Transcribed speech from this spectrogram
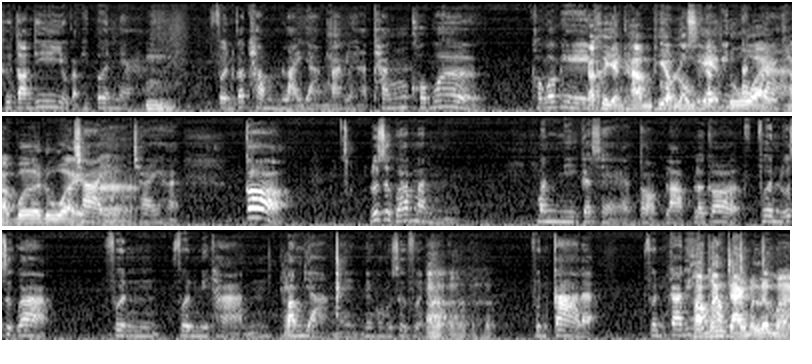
คือตอนที่อยู่กับพี่เปิ้ลเนี่ยอืมเฟิร์นก็ทำหลายอย่างมากเลยค่ะ ทั้ง cover cover เพลง ก็คือยังทำที่แบบลงเพจของศิลปินด้วยต่างๆ cover ด้วยใช่อ่า ใช่ค่ะ ก็รู้สึกว่ามันมันมีกระแสตอบรับ แล้วก็เฟิร์นรู้สึกว่าเฟิร์นเฟิร์นมีฐานบางอย่างในในความรู้สึกเฟิร์นอ่าอ่าอ่าเฟิร์นกล้าแล้วเฟิร์นกล้าที่ความมั่นใจมันเริ่มมา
